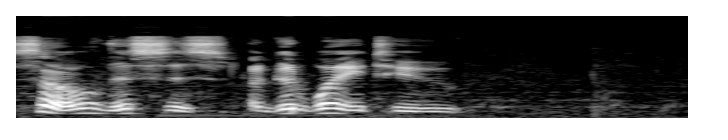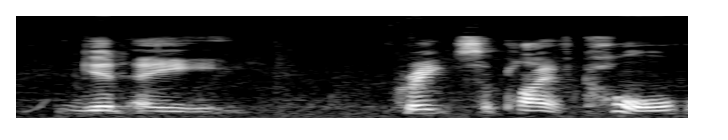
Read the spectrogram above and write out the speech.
So this is a good way to get a great supply of coal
